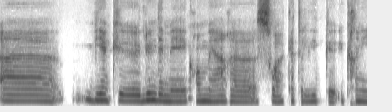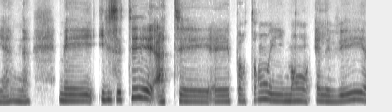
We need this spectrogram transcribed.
bien que l'une de mes grand-mères soit catholique ukrainienne. Mais ils étaient athées et pourtant ils m'ont élevée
